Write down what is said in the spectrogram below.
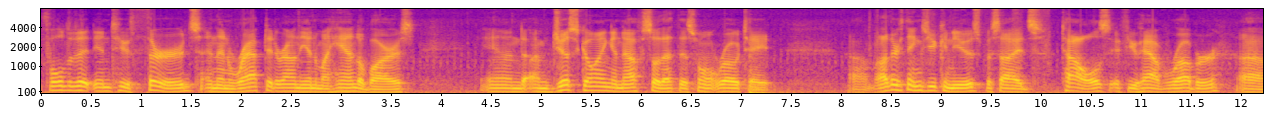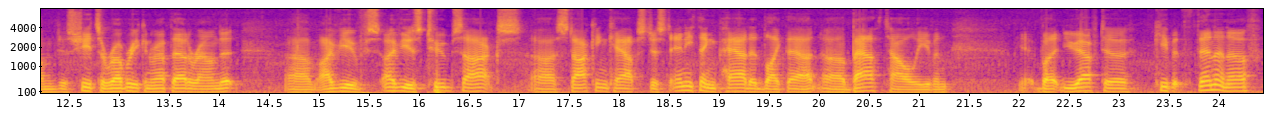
folded it into thirds and then wrapped it around the end of my handlebars and I'm just going enough so that this won't rotate. Um, other things you can use besides towels, if you have rubber, um, just sheets of rubber, you can wrap that around it. Um, I've used I've used tube socks, uh, stocking caps, just anything padded like that, uh, bath towel even. But you have to keep it thin enough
